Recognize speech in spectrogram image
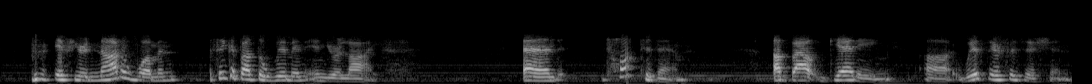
if you're not a woman, think about the women in your life and talk to them about getting uh, with their physician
